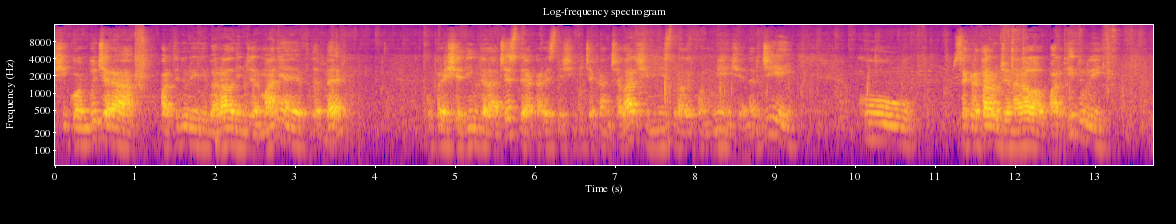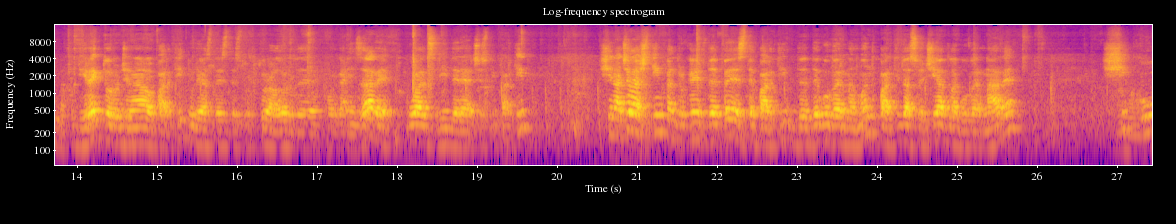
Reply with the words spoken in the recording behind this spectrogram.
și conducerea Partidului Liberal din Germania, FDP, cu președintele acestuia, care este și vicecancelar și ministrul al Economiei și Energiei, cu secretarul general al partidului, cu directorul general al partidului, asta este structura lor de organizare, cu alți lideri ai acestui partid. Și în același timp, pentru că FDP este partid de guvernământ, partid asociat la guvernare, și cu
